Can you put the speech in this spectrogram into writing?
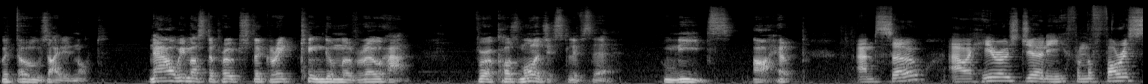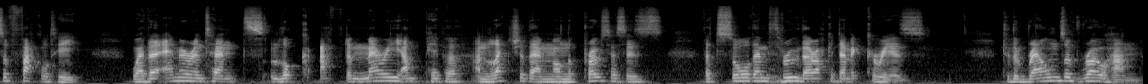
with those I did not. Now we must approach the great kingdom of Rohan, for a cosmologist lives there who needs our help. And so, our hero's journey from the forests of faculty, where the emiratants look after Merry and Pippa and lecture them on the processes that saw them through their academic careers, to the realms of Rohan,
